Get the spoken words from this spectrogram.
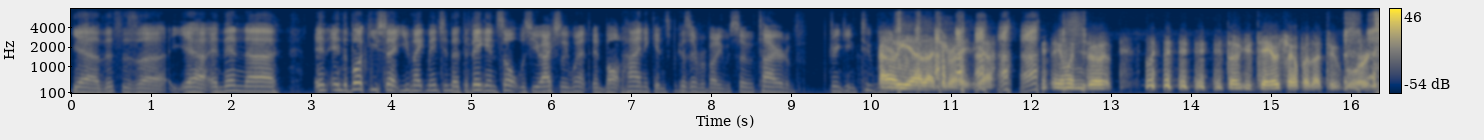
yeah, this is uh yeah, and then uh in in the book you said you make mention that the big insult was you actually went and bought Heineken's because everybody was so tired of drinking two oh beers. yeah, that's right. Yeah, you wouldn't do it. Don't you dare show up with that Tuborg.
